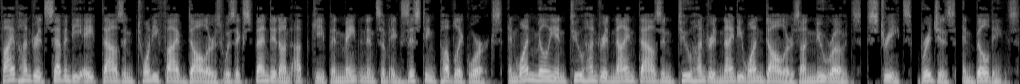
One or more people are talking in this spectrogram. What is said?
$578,025 was expended on upkeep and maintenance of existing public works, and $1,209,291 on new roads, streets, bridges, and buildings.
